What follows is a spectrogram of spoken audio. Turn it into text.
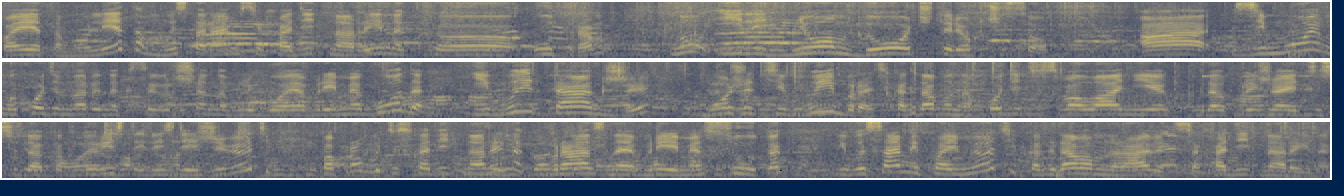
Поэтому летом мы стараемся ходить на рынок э, утром, ну или днем до 4 часов. А зимой мы ходим на рынок совершенно в любое время года, и вы также можете выбрать, когда вы находитесь в Алании, когда вы приезжаете сюда как турист или здесь живете, попробуйте сходить на рынок в разное время суток, и вы сами поймете, когда вам нравится ходить на рынок.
